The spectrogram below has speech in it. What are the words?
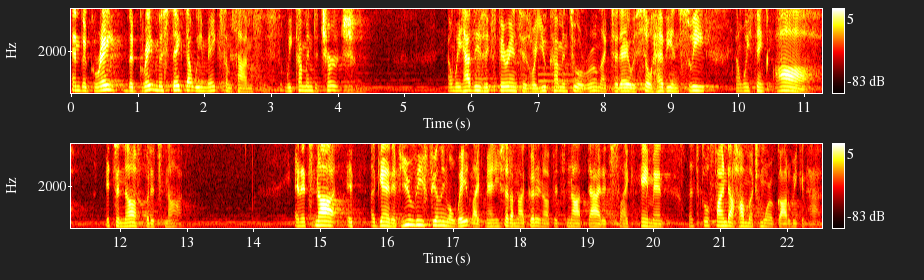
And the great, the great mistake that we make sometimes is we come into church and we have these experiences where you come into a room like today, was so heavy and sweet, and we think, ah, oh, it's enough, but it's not. And it's not, it, again, if you leave feeling a weight like, man, you said I'm not good enough, it's not that. It's like, hey, man, let's go find out how much more of God we can have.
